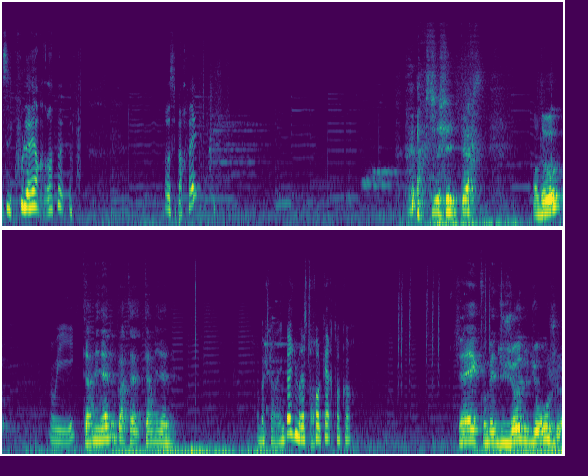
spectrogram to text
Oh, c'est couleur Oh, c'est parfait J'ai eu peur. En dos Oui. Terminade ou pas ter- terminade? Oh, bah, je termine pas, il me reste 3 cartes encore. Jake, faut mettre du jaune ou du rouge là.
